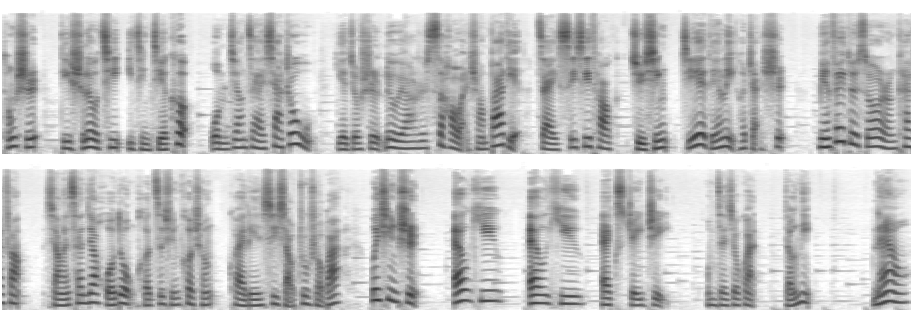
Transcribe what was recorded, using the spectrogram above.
同时，第十六期已经结课，我们将在下周五，也就是六月二十四号晚上八点，在 CC Talk 举行结业典礼和展示，免费对所有人开放。想来参加活动和咨询课程，快联系小助手吧，微信是 l u l u x j g，我们在酒馆。等你。Now,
